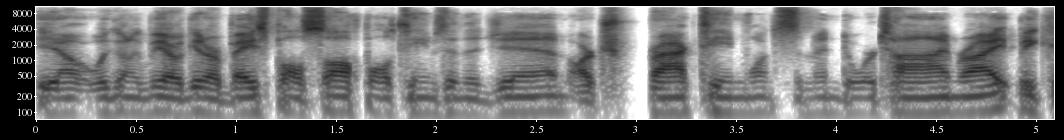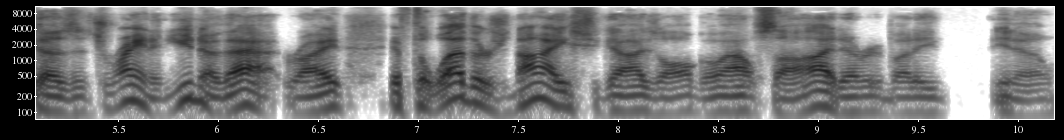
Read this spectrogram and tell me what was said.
You know, we're going to be able to get our baseball, softball teams in the gym. Our track team wants some indoor time, right? Because it's raining. You know that, right? If the weather's nice, you guys all go outside. Everybody, you know,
